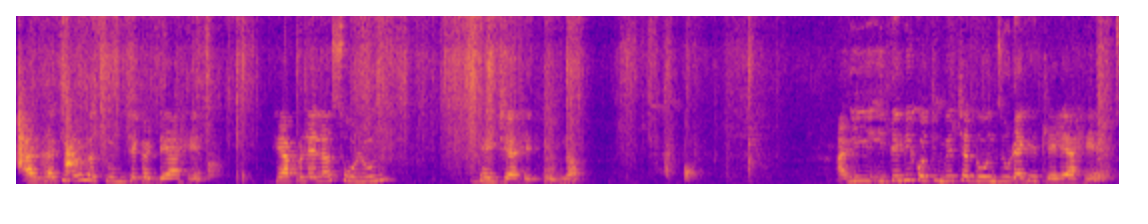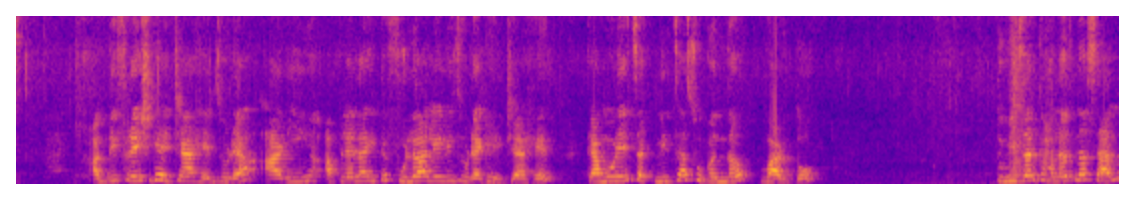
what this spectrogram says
अर्धा किलो लसूणचे गड्डे आहेत. हे आपल्याला सोलून घ्यायचे आहेत पूर्ण. आणि इथे मी कोथिंबीरच्या दोन जुड्या घेतलेल्या आहेत. अगदी फ्रेश घ्यायच्या आहेत जुड्या आणि आपल्याला इथे फुलं आलेली जुड्या घ्यायच्या आहेत. त्यामुळे चटणीचा सुगंध वाढतो. तुम्ही जर घालत नसाल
